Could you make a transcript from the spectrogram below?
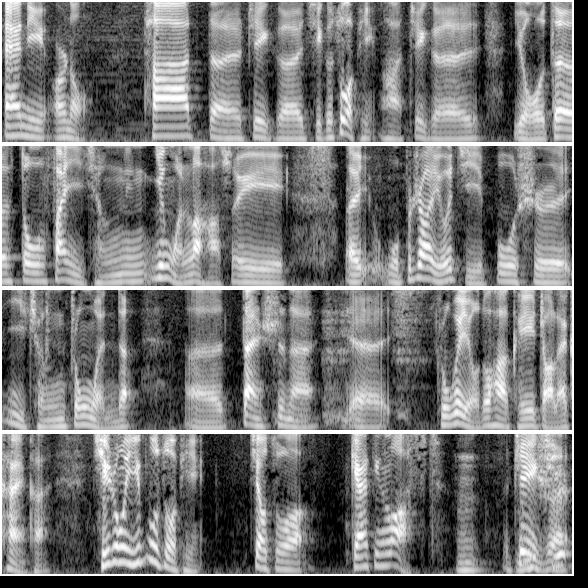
Annie Ernaux，她的这个几个作品啊，这个有的都翻译成英文了哈，所以呃我不知道有几部是译成中文的，呃但是呢呃如果有的话可以找来看一看。其中一部作品叫做 Getting Lost，嗯，这个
